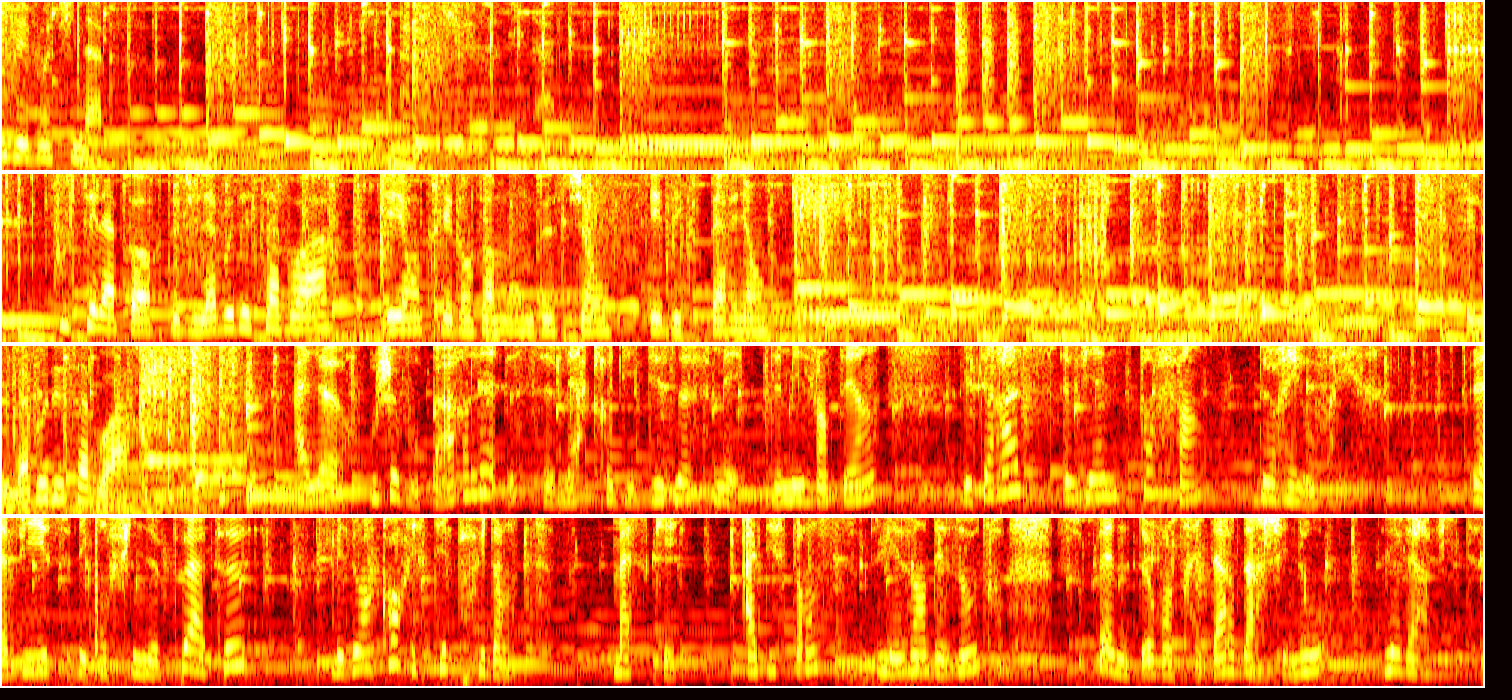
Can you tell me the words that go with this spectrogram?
Activez vos synapses. Activez. Poussez la porte du labo des savoirs et entrez dans un monde de science et d'expérience. C'est le labo des savoirs. L'heure où je vous parle, ce mercredi 19 mai 2021, les terrasses viennent enfin de réouvrir. La vie se déconfine peu à peu, mais doit encore rester prudente, masquée, à distance les uns des autres, sous peine de rentrer dardard chez nous, le verre vide.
